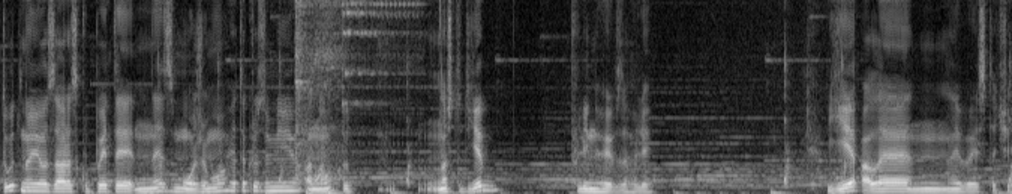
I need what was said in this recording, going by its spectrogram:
тут ми його зараз купити не зможемо, я так розумію. А ну, тут. У нас тут є флінги взагалі. Є, але не вистачить.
